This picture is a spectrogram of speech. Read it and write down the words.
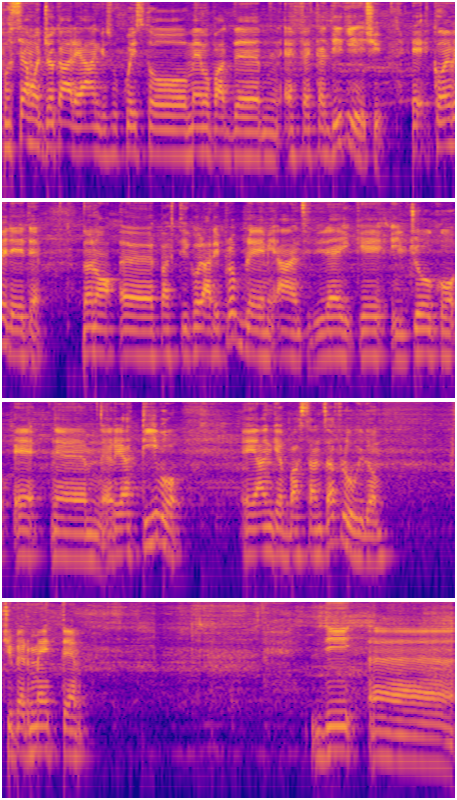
possiamo giocare anche su questo Memopad ehm, FHD 10 e come vedete non ho eh, particolari problemi, anzi direi che il gioco è eh, reattivo e anche abbastanza fluido, ci permette di, eh,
